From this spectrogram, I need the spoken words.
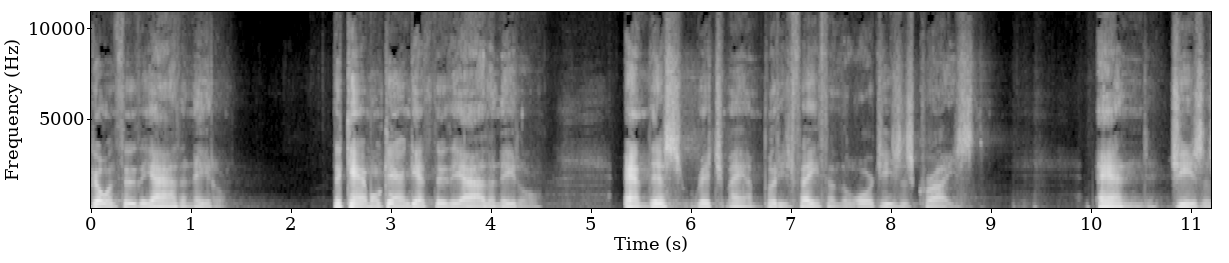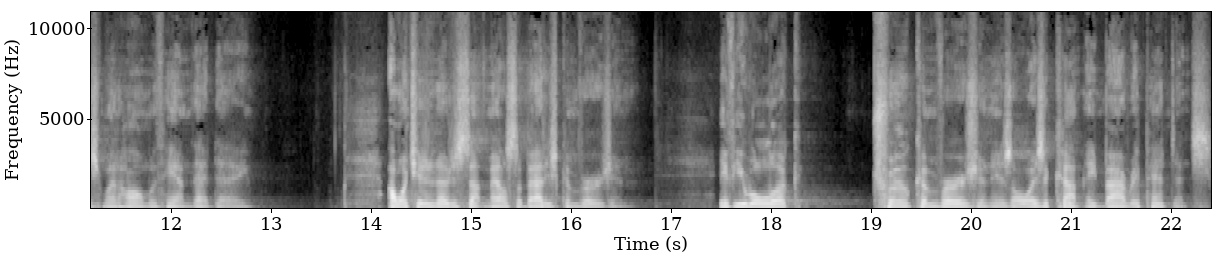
going through the eye of the needle. The camel can get through the eye of the needle. And this rich man put his faith in the Lord Jesus Christ and Jesus went home with him that day. I want you to notice something else about his conversion. If you will look, true conversion is always accompanied by repentance.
